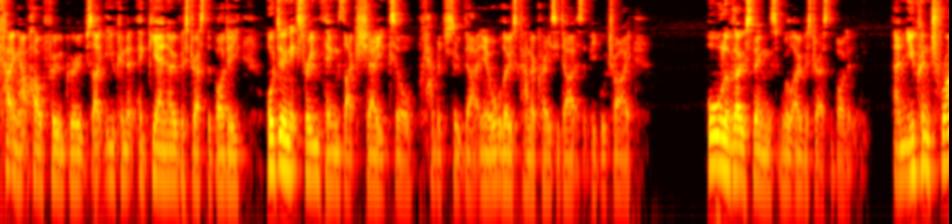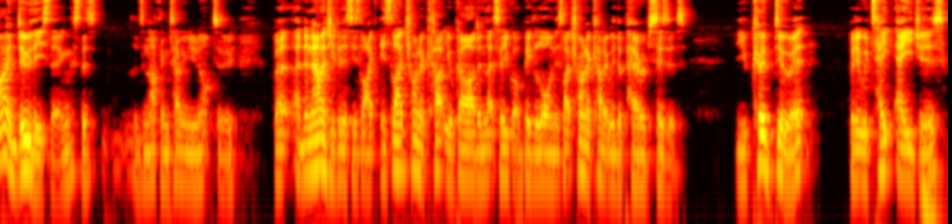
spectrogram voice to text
cutting out whole food groups, like you can again overstress the body or doing extreme things like shakes or cabbage soup diet, you know, all those kind of crazy diets that people try. All of those things will overstress the body. And you can try and do these things. There's there's nothing telling you not to. But an analogy for this is like it's like trying to cut your garden. Let's say you've got a big lawn. It's like trying to cut it with a pair of scissors. You could do it, but it would take ages.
